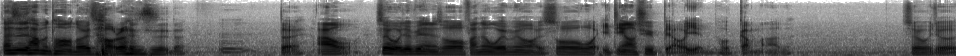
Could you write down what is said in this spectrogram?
但是他们通常都会找认识的，嗯，对啊，所以我就变成说，反正我也没有说我一定要去表演或干嘛的，所以我就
